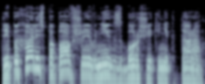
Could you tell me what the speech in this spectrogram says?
трепыхались попавшие в них сборщики нектара.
